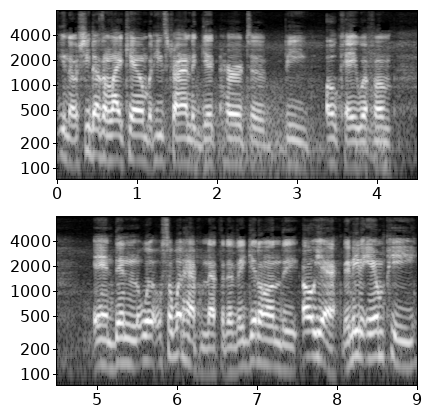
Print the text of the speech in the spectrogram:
you know, she doesn't like him, but he's trying to get her to be okay with him. And then, so what happened after that? They get on the. Oh yeah, they need an MP.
